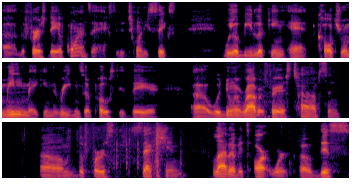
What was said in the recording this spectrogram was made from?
uh, the first day of Kwanzaa, actually, the 26th. We'll be looking at cultural meaning making. The readings are posted there. Uh, we're doing Robert Farris Thompson. Um, the first section, a lot of its artwork of this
